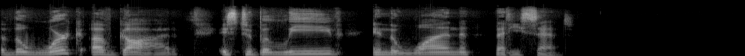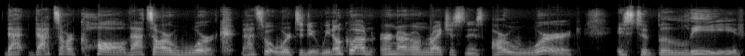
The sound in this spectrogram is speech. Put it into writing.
The work of God is to believe in the one that He sent. That, that's our call. That's our work. That's what we're to do. We don't go out and earn our own righteousness. Our work is to believe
